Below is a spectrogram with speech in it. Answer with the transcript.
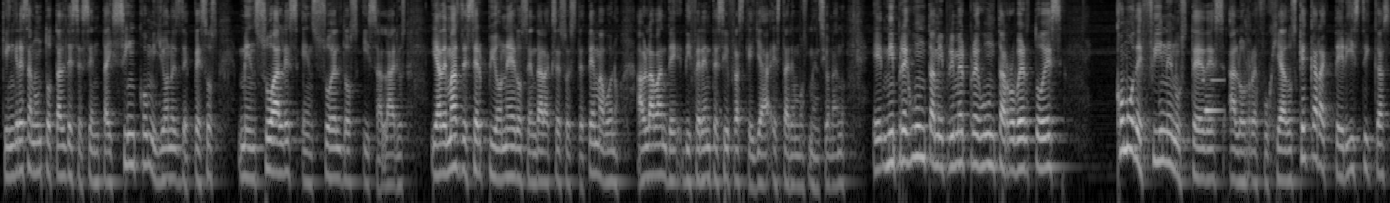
que ingresan un total de 65 millones de pesos mensuales en sueldos y salarios. Y además de ser pioneros en dar acceso a este tema, bueno, hablaban de diferentes cifras que ya estaremos mencionando. Eh, mi pregunta, mi primer pregunta, Roberto, es, ¿cómo definen ustedes a los refugiados? ¿Qué características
